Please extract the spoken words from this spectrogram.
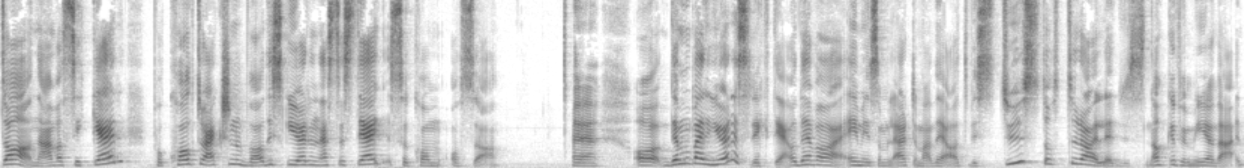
da, når jeg var sikker på call to action, hva de skulle gjøre neste steg, så kom også Eh, og det må bare gjøres riktig. Og det var Amy som lærte meg det, at hvis du stotrer eller snakker for mye der,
